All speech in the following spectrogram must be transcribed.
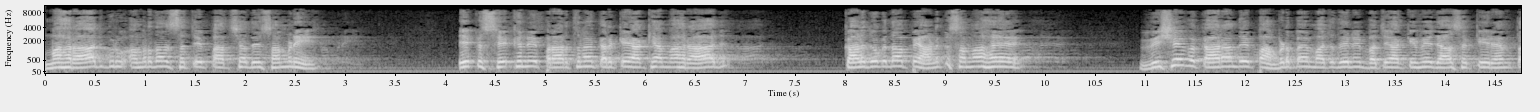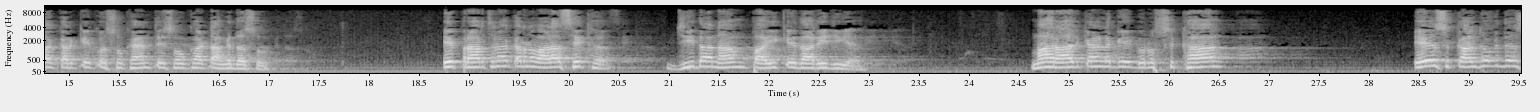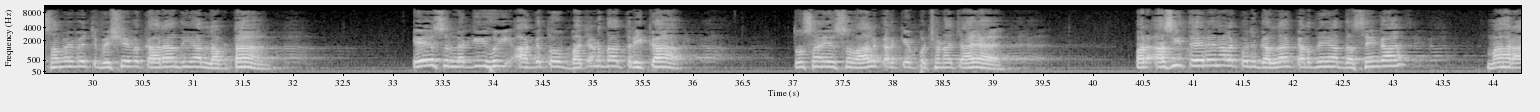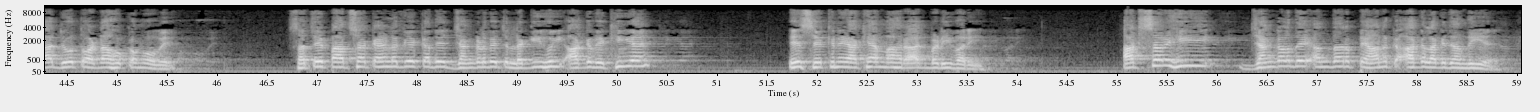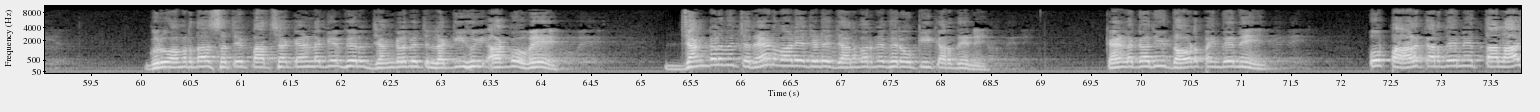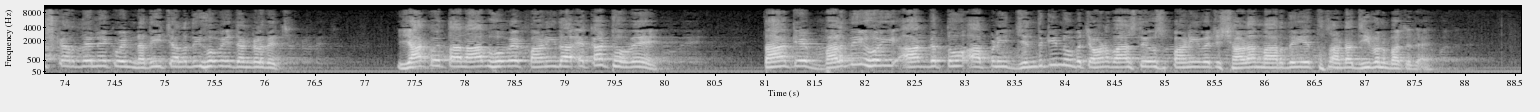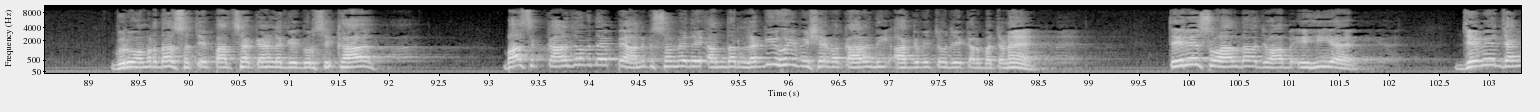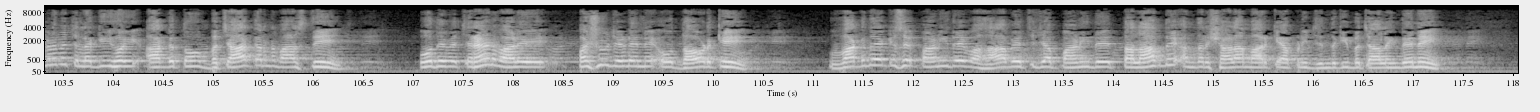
ਮਹਾਰਾਜ ਗੁਰੂ ਅਮਰਦਾਸ ਸੱਚੇ ਪਾਤਸ਼ਾਹ ਦੇ ਸਾਹਮਣੇ ਇੱਕ ਸਿੱਖ ਨੇ ਪ੍ਰਾਰਥਨਾ ਕਰਕੇ ਆਖਿਆ, ਮਹਾਰਾਜ, ਕਲਯੁਗ ਦਾ ਭਿਆਨਕ ਸਮਾਂ ਹੈ। ਵਿਸ਼ੇ ਵਿਕਾਰਾਂ ਦੇ ਭਾਂਬੜ ਪੈ ਮਚਦੇ ਨੇ। ਬਚਿਆ ਕਿਵੇਂ ਜਾ ਸਕੇ? ਰਹਿਮਤਾ ਕਰਕੇ ਕੋ ਸੁਖੈਨ ਤੇ ਸੌਖਾ ਢੰਗ ਦੱਸੋ। ਇਹ ਪ੍ਰਾਰਥਨਾ ਕਰਨ ਵਾਲਾ ਸਿੱਖ ਜਿਹਦਾ ਨਾਮ ਭਾਈ ਕੇਦਾਰੀ ਜੀ ਹੈ। ਮਹਾਰਾਜ ਕਹਿਣ ਲੱਗੇ ਗੁਰੂ ਸਿੱਖਾ ਇਸ ਕਲਯੁਗ ਦੇ ਸਮੇਂ ਵਿੱਚ ਵਿਸ਼ੇ ਵਿਕਾਰਾਂ ਦੀਆਂ ਲਪਟਾਂ, ਇਸ ਲੱਗੀ ਹੋਈ ਅੱਗ ਤੋਂ ਬਚਣ ਦਾ ਤਰੀਕਾ ਤੁਸੀਂ ਇਹ ਸਵਾਲ ਕਰਕੇ ਪੁੱਛਣਾ ਚਾਹਿਆ ਪਰ ਅਸੀਂ ਤੇਰੇ ਨਾਲ ਕੁਝ ਗੱਲਾਂ ਕਰਦੇ ਆਂ ਦੱਸੇਗਾ, ਮਹਾਰਾਜ, ਜੋ ਤੁਹਾਡਾ ਹੁਕਮ ਹੋਵੇ। ਸੱਚੇ ਪਾਤਸ਼ਾਹ ਕਹਿਣ ਲੱਗੇ, ਕਦੇ ਜੰਗਲ ਵਿੱਚ ਲੱਗੀ ਹੋਈ ਅੱਗ ਵੇਖੀ ਹੈ? ਇਹ ਸਿੱਖ ਨੇ ਆਖਿਆ, ਮਹਾਰਾਜ, ਬੜੀ ਵਾਰੀ। ਅਕਸਰ ਹੀ ਜੰਗਲ ਦੇ ਅੰਦਰ ਭਿਆਨਕ ਅੱਗ ਲੱਗ ਜਾਂਦੀ ਹੈ। ਗੁਰੂ ਅਮਰਦਾਸ ਸੱਚੇ ਪਾਤਸ਼ਾਹ ਕਹਿਣ ਲੱਗੇ, ਫਿਰ ਜੰਗਲ ਵਿੱਚ ਲੱਗੀ ਹੋਈ ਅੱਗ ਹੋਵੇ। ਜੰਗਲ ਵਿੱਚ ਰਹਿਣ ਵਾਲੇ ਜਿਹੜੇ ਜਾਨਵਰ ਨੇ, ਫਿਰ ਉਹ ਕੀ ਕਰਦੇ ਨੇ? ਕਹਿਣ ਲੱਗਾ, ਜੀ, ਦੌੜ ਪੈਂਦੇ ਨੇ। ਉਹ ਭਾਲ ਕਰਦੇ ਨੇ, ਤਲਾਸ਼ ਕਰਦੇ ਨੇ, ਕੋਈ ਨਦੀ ਚੱਲਦੀ ਹੋਵੇ ਜੰਗਲ ਵਿੱਚ, ਜਾਂ ਕੋਈ ਤਾਲਾਬ ਹੋਵੇ, ਪਾਣੀ ਦਾ ਇਕੱਠ ਹੋਵੇ। ਤਾਂ ਕਿ ਬਲਦੀ ਹੋਈ ਅੱਗ ਤੋਂ ਆਪਣੀ ਜ਼ਿੰਦਗੀ ਨੂੰ ਬਚਾਉਣ ਵਾਸਤੇ ਉਸ ਪਾਣੀ ਵਿੱਚ ਛਾਲਾ ਮਾਰ ਦਈਏ ਤਾਂ ਸਾਡਾ ਜੀਵਨ ਬਚ ਜਾਏ। ਗੁਰੂ ਅਮਰਦਾਸ ਸੱਚੇ ਪਾਤਸ਼ਾਹ ਕਹਿਣ ਲੱਗੇ, ਗੁਰਸਿੱਖਾ, ਬਸ ਕਲਯੁਗ ਦੇ ਭਿਆਨਕ ਸਮੇਂ ਦੇ ਅੰਦਰ ਲੱਗੀ ਹੋਈ ਵਿਸ਼ੇ ਵਕਾਰਨ ਦੀ ਅੱਗ ਵਿੱਚੋਂ ਜੇਕਰ ਬਚਣਾ ਹੈ, ਤੇਰੇ ਸਵਾਲ ਦਾ ਜਵਾਬ ਇਹੀ ਹੈ, ਜਿਵੇਂ ਜੰਗਲ ਵਿੱਚ ਲੱਗੀ ਹੋਈ ਅੱਗ ਤੋਂ ਬਚਾਅ ਕਰਨ ਵਾਸਤੇ ਉਹਦੇ ਵਿੱਚ ਰਹਿਣ ਵਾਲੇ ਪਸ਼ੂ ਜਿਹੜੇ ਨੇ ਉਹ ਦੌੜ ਕੇ ਵਗਦੇ ਕਿਸੇ ਪਾਣੀ ਦੇ ਵਹਾਅ ਵਿੱਚ ਜਾਂ ਪਾਣੀ ਦੇ ਤਲਾਬ ਦੇ ਅੰਦਰ ਛਾਲਾ ਮਾਰ ਕੇ ਆਪਣੀ ਜ਼ਿੰਦਗੀ ਬਚਾ ਲੈਂਦੇ ਨੇ।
